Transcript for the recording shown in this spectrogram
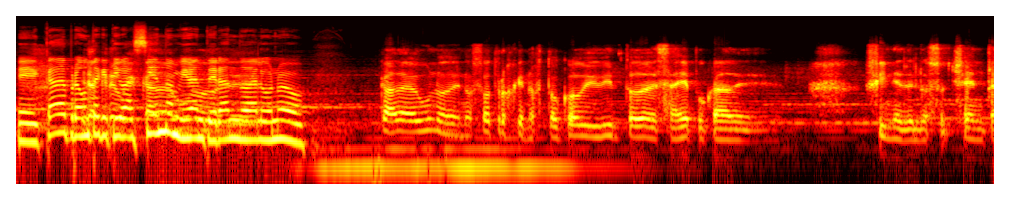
eh, cada pregunta Mira, que te iba que haciendo me iba enterando de- de algo nuevo. Cada uno de nosotros que nos tocó vivir toda esa época de fines de los 80,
